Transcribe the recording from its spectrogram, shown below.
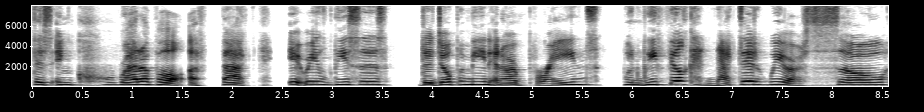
this incredible effect. It releases the dopamine in our brains, when we feel connected, we are so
